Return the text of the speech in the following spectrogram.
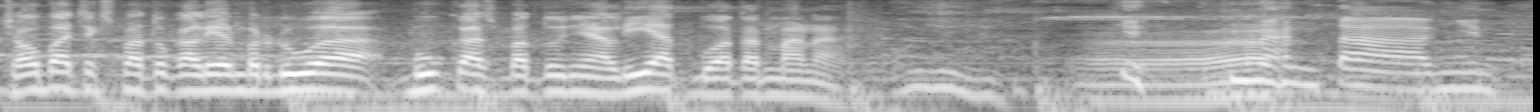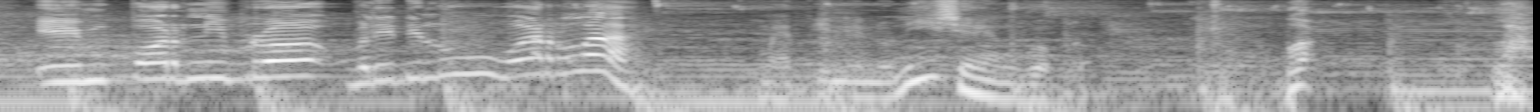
Coba cek sepatu kalian berdua, buka sepatunya, lihat buatan mana. Oh iya. iya. Uh. Nantangin. Impor nih bro, beli di luar lah. Made in Indonesia yang gua bro. Coba. Lah,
